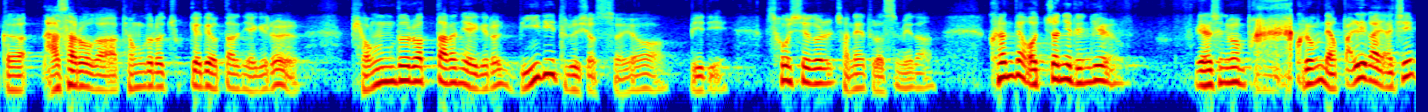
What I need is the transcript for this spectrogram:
그 나사로가 병들어 죽게 되었다는 얘기를 병들었다는 얘기를 미리 들으셨어요 미리 소식을 전해 들었습니다. 그런데 어쩐 일인지 예수님은 막 그러면 내가 빨리 가야지.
